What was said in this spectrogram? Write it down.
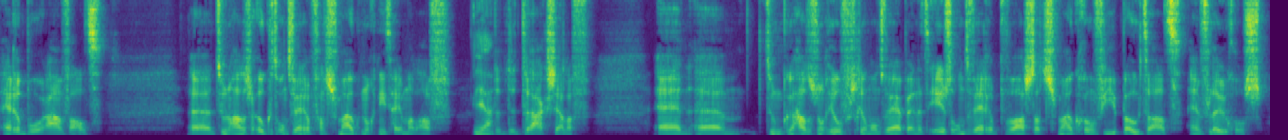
Erebor aanvalt, toen hadden ze ook het ontwerp van Smaug nog niet helemaal af. Ja. De, de draak zelf. En ehm, toen hadden ze nog heel verschillende ontwerpen. En het eerste ontwerp was dat Smaug gewoon vier poten had en vleugels.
